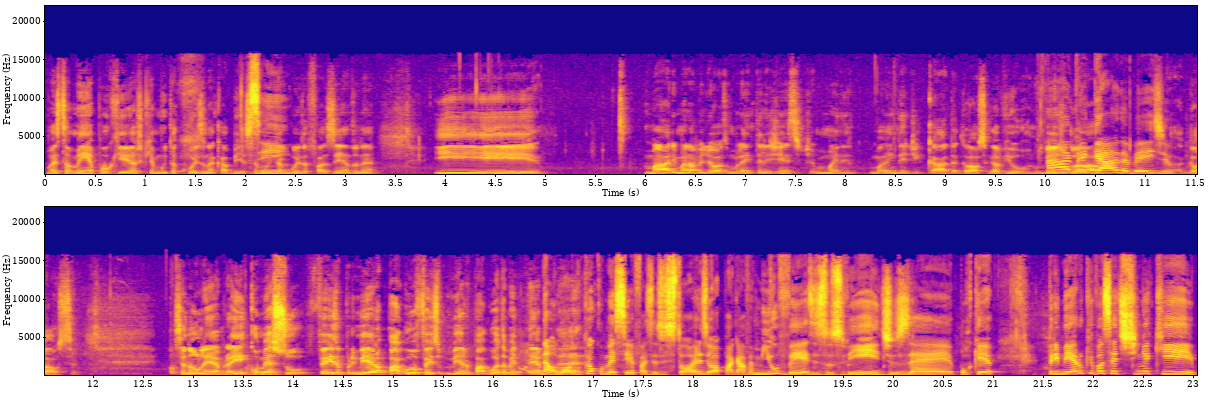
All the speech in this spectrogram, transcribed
Mas também é porque acho que é muita coisa na cabeça, é muita coisa fazendo, né? E. Mari maravilhosa, mulher inteligente, mãe, mãe dedicada, Glaucia Gaviorno. Beijo, ah, Glau- obrigada, beijo. a Glaucia. Você não lembra? Aí começou. Fez o primeiro, apagou, fez o primeiro, apagou, também não lembra. Não, né? logo que eu comecei a fazer os stories, eu apagava mil vezes os vídeos, é, porque primeiro que você tinha que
